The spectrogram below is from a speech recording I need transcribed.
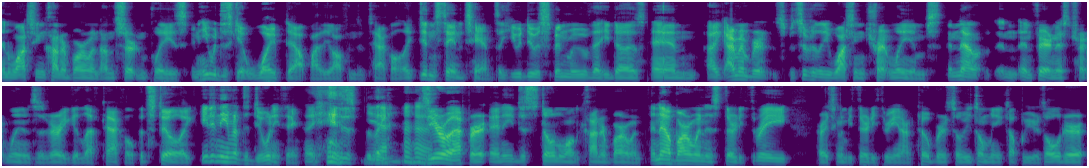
and watching Connor Barwin on certain plays, and he would just get wiped out by the offensive tackle. Like, didn't stand a chance. Like, he would do a spin move that he does, and like I remember specifically watching Trent Williams. And now, in, in fairness, Trent Williams is a very good left tackle, but still, like, he didn't even have to do anything. Like, he just Yeah. like zero effort, and he just stonewalled Connor Barwin. And now Barwin is 33. Or he's going to be 33 in October, so he's only a couple years older.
